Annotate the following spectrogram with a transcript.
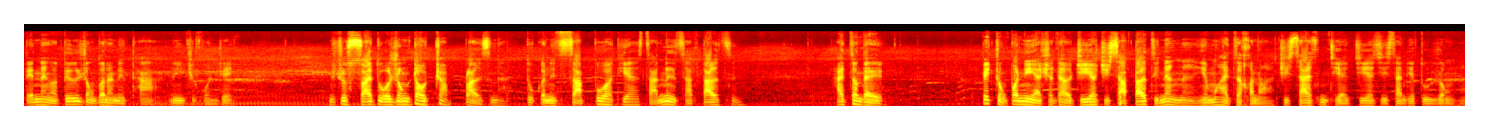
Tên này ở tư trong tôi là người thả, nên chỉ quân chế nếu chú sai tu trong đầu chập lại xin à tu cần sạp bùa thia sạp nữ sạp tao xin. Hai trong đời biết trồng bao nhiêu sẽ đầu chỉ là chỉ sạp tao thì năng nữa nhưng mà hay cho họ nói, chỉ sát thì chỉ là chỉ sát thì tụ rong ha.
